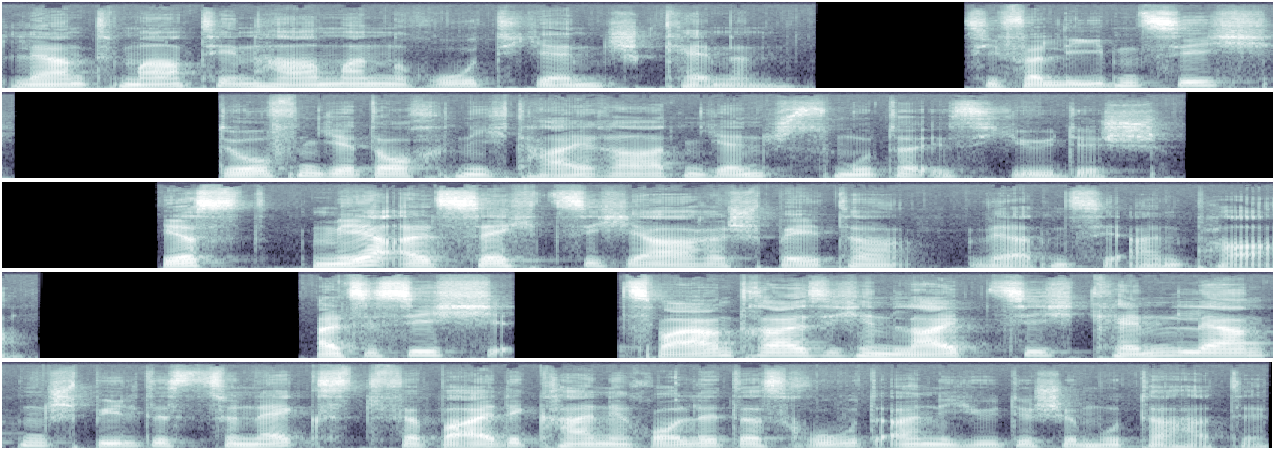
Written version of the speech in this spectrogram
lernt Martin Hamann Ruth Jentsch kennen. Sie verlieben sich, dürfen jedoch nicht heiraten, Jentschs Mutter ist jüdisch. Erst mehr als 60 Jahre später werden sie ein Paar. Als sie sich 32 in Leipzig kennenlernten, spielt es zunächst für beide keine Rolle, dass Ruth eine jüdische Mutter hatte.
